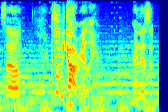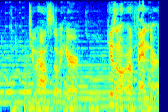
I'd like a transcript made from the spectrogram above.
So that's all we got really. And there's a, two houses over here. Here's an, a vendor.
